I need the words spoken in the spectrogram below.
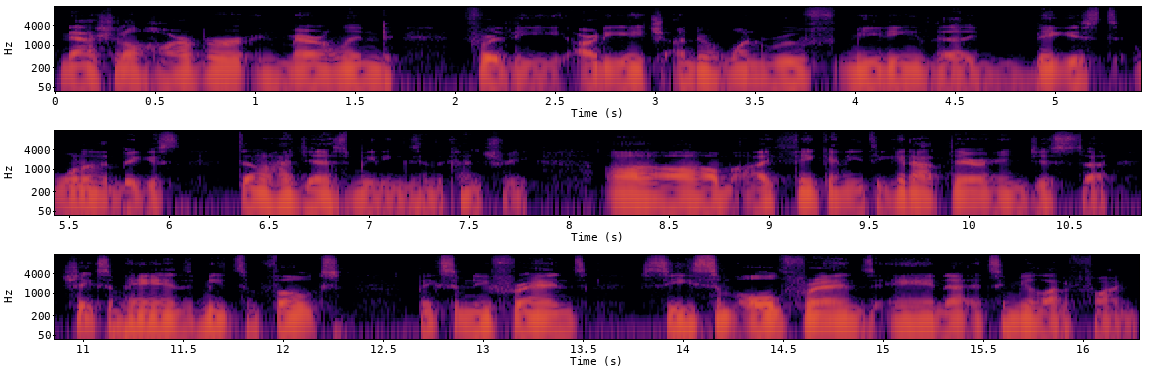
National Harbor in Maryland for the RDH Under One Roof meeting, the biggest, one of the biggest dental hygienist meetings in the country. Um, I think I need to get out there and just uh, shake some hands, meet some folks, make some new friends, see some old friends, and uh, it's gonna be a lot of fun.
